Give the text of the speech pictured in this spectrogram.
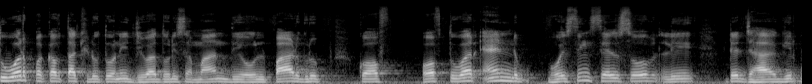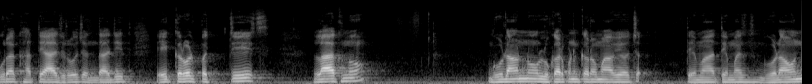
તુવર પકવતા ખેડૂતોની જીવાદોરી સમાન the Olpad group of of તુવર એન્ડ વોઇસિંગ સેલ્સ ઓફ લિમિટેડ જહાંગીરપુરા ખાતે આજ રોજ અંદાજિત એક કરોડ પચીસ લાખનો ગોડાઉનનું લોકાર્પણ કરવામાં આવ્યો છે. તેમાં તેમજ ગોડાઉન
